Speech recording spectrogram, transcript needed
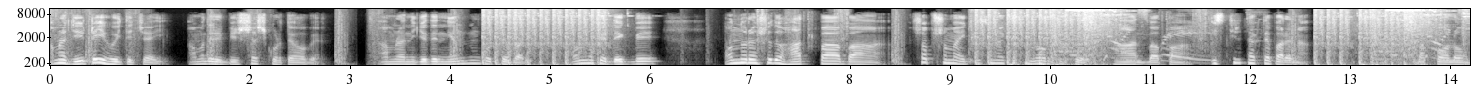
আমরা যেটাই হইতে চাই, আমাদের বিশ্বাস করতে হবে। আমরা নিজেদের নিয়ন্ত্রণ করতে পারি। অন্যকে দেখবে, অন্যরা শুধু হাত পা বা সব সময় কিছু না কিছু নড়তেছে হাত বা পা স্থির থাকতে পারে না। বা কলম,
